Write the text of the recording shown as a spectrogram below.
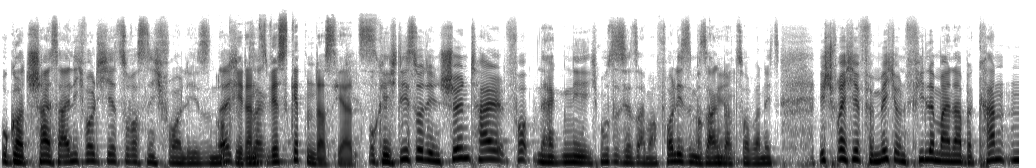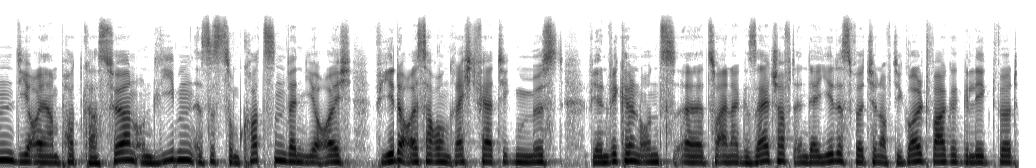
Oh Gott, scheiße, eigentlich wollte ich jetzt sowas nicht vorlesen. Ne? Okay, dann gesagt- wir skippen das jetzt. Okay, ich lese so den schönen Teil vor. Na, nee, ich muss es jetzt einmal vorlesen, wir sagen dazu aber nichts. Ich spreche für mich und viele meiner Bekannten, die euren Podcast hören und lieben. Es ist zum Kotzen, wenn ihr euch für jede Äußerung rechtfertigen müsst. Wir entwickeln uns äh, zu einer Gesellschaft, in der jedes Wörtchen auf die Goldwaage gelegt wird.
